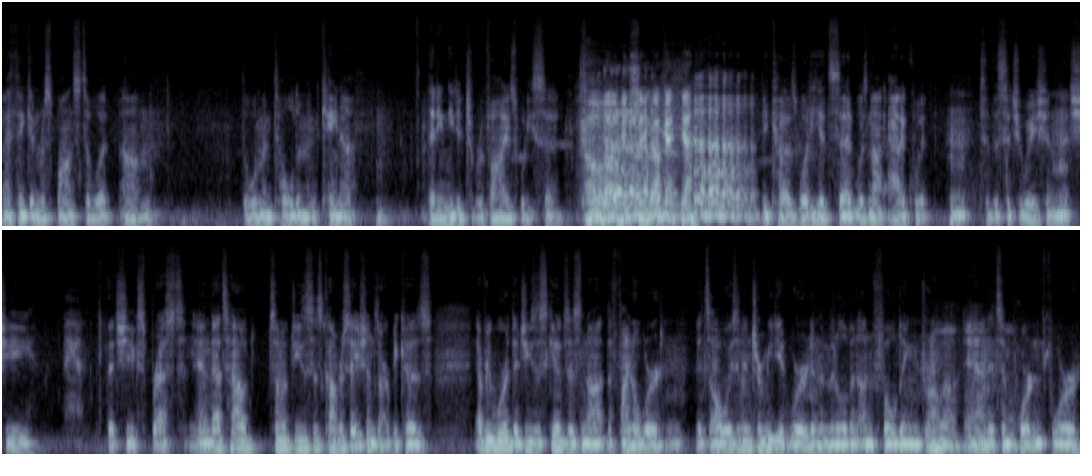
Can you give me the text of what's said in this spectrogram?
I think in response to what um, the woman told him in Cana, that he needed to revise what he said oh, oh, interesting. Okay, yeah. because what he had said was not adequate Hmm. to the situation Hmm. that she that she expressed Yeah. and that's how some of Jesus's conversations are because every word that jesus gives is not the final word Hmm. it's Mhm. always an intermediate word in the middle of an unfolding drama Mhm. and it's important for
